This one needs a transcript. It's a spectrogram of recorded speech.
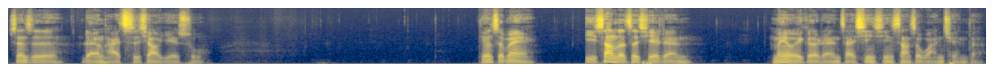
甚至人还嗤笑耶稣。弟兄姊妹，以上的这些人，没有一个人在信心上是完全的，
